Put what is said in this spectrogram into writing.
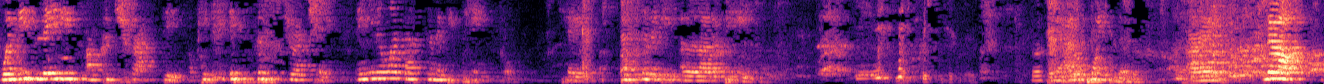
when these ladies are contracting. Okay, it's the stretching. And you know what? That's going to be painful. Okay, that's going to be a lot of pain. Okay, I will point to this. Alright? Now,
